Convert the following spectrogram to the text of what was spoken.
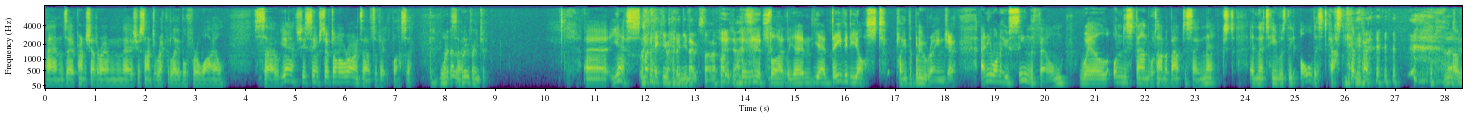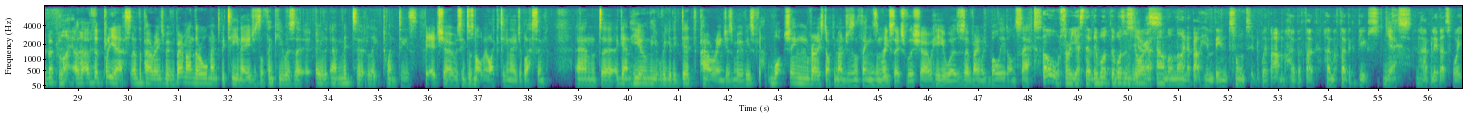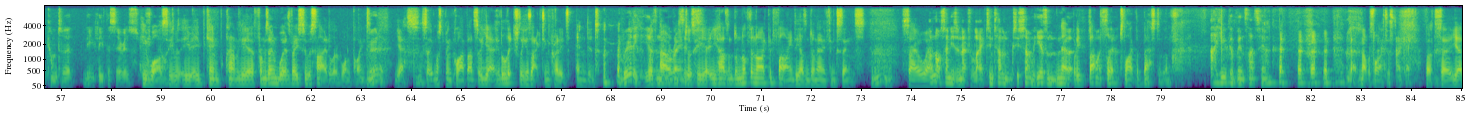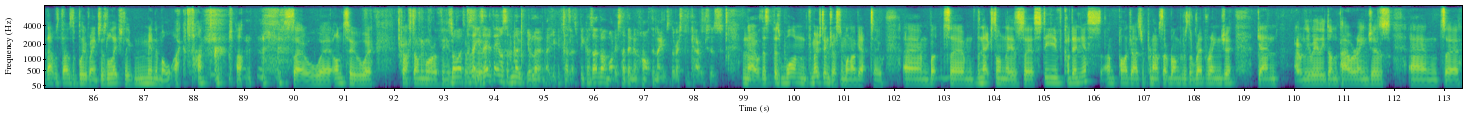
And uh, apparently she had her own. Uh, she was signed to a record label for a while. So yeah, she seems to have done all right out of it. Bless her. What about So- the Blue Ranger? Uh, yes. Am I taking you ahead on your notes though? I apologise. Slightly. Um, yeah, David Yost played the Blue Ranger. Anyone who's seen the film will understand what I'm about to say next, in that he was the oldest cast member That's been a bit polite. of, of the yes of the Power Rangers movie. Bear in mind they're all meant to be teenagers. I think he was uh, early, uh, mid to late twenties. It shows he does not look like a teenager. Bless him. And uh, again, he only really did the Power Rangers movies. Watching various documentaries and things and research for the show, he was uh, very much bullied on set. Oh, sorry. Yes, there, there was there was a story Yes. I found online about him being taunted with um homopho- homophobic abuse. Yes, And I believe that's why he come to leave, leave the series. he was. He was. He, he became apparently, uh, from his own words, very suicidal at one point. Really, Yes, so it must have been quite bad. So yeah, he literally his acting credits ended. really. He with hasn't Power Rangers. He he hasn't done nothing I could find. He hasn't done anything since. So um, I'm not saying he's a natural acting talent because he certainly isn't. No, but he quite sad. backflips like the best of them. Are you convinced that's him? no, not the slightest. Okay. But uh, yeah, that was that was the Blue Ranger. It was literally minimal I could find. on the gun. so uh, on to uh, Christ, how many more of these? Well, I was going to say, is there anything else of note you learned that you could tell us? Because if I'm honest, I don't know half the names of the rest of the characters. No, there's there's one, the most interesting one I'll get to. Um, but um, the next one is uh, Steve Cardenas. I apologise if I pronounced that wrong. He was the Red Ranger. Again, only really done Power Rangers, and uh,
